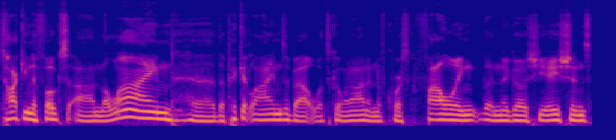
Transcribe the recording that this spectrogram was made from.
talking to folks on the line, uh, the picket lines about what's going on, and of course, following the negotiations.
